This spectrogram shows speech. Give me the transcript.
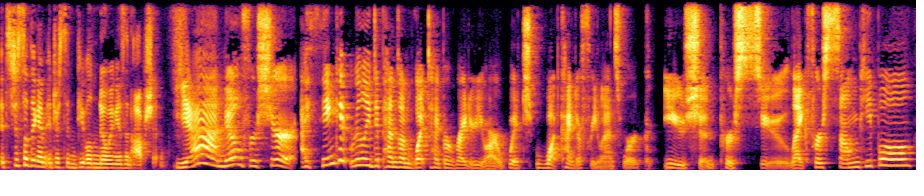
It's just something I'm interested in people knowing as an option. Yeah, no, for sure. I think it really depends on what type of writer you are, which what kind of freelance work you should pursue. Like for some people,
